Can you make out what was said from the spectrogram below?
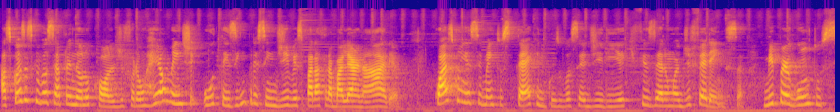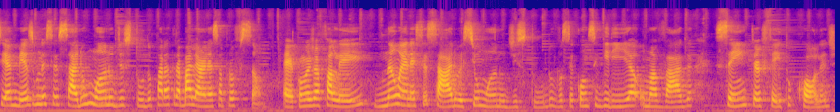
As coisas que você aprendeu no college foram realmente úteis e imprescindíveis para trabalhar na área? Quais conhecimentos técnicos você diria que fizeram a diferença? Me pergunto se é mesmo necessário um ano de estudo para trabalhar nessa profissão. É, como eu já falei, não é necessário esse um ano de estudo, você conseguiria uma vaga sem ter feito college.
